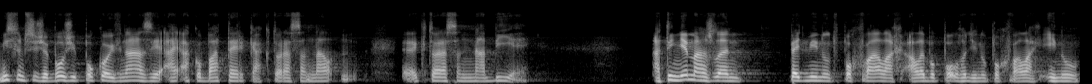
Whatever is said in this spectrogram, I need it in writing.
Myslím si, že Boží pokoj v nás je aj ako baterka, ktorá sa, na, ktorá sa nabije. A ty nemáš len 5 minút po chválach alebo pol hodinu po chválach inú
